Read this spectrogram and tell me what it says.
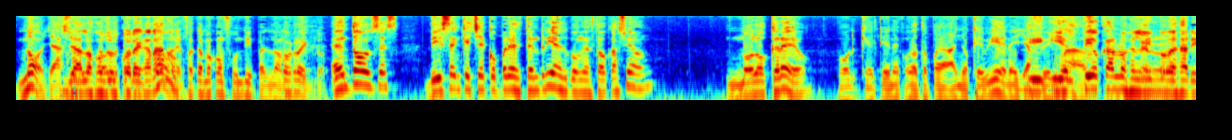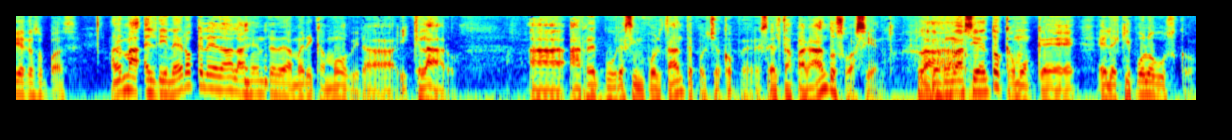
No, ya, Ya los constructores ganaron. Fue que me confundí, perdón. Correcto. Entonces, dicen que Checo Pérez está en riesgo en esta ocasión. No lo creo, porque él tiene contrato para el año que viene. Ya Y, y el firmado. tío Carlos Enlín no dejaría que eso pase. Además, el dinero que le da la gente de América Móvil a- y claro a, a Red Bull es importante por Checo Pérez. Él está pagando su asiento. Claro. No es un asiento como que el equipo lo buscó.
